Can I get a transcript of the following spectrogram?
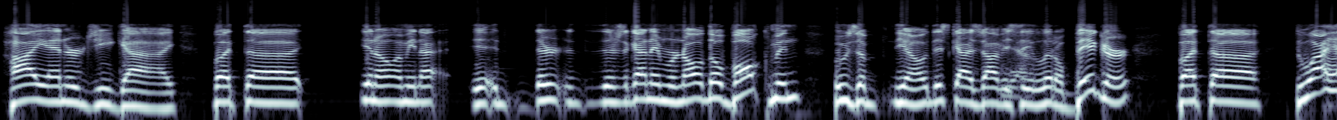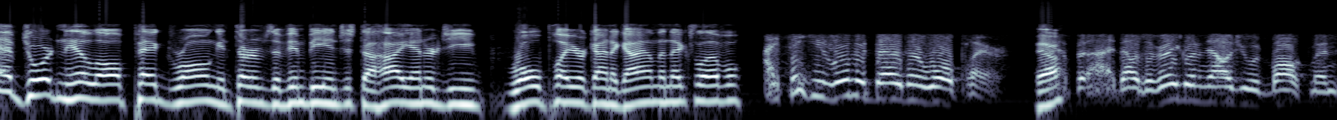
high energy guy, but uh you know, I mean, I, it, there there's a guy named Renaldo Balkman who's a, you know, this guy's obviously yeah. a little bigger, but uh do I have Jordan Hill all pegged wrong in terms of him being just a high-energy role player kind of guy on the next level? I think he's a little bit better than a role player. Yeah? But I, that was a very good analogy with Balkman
